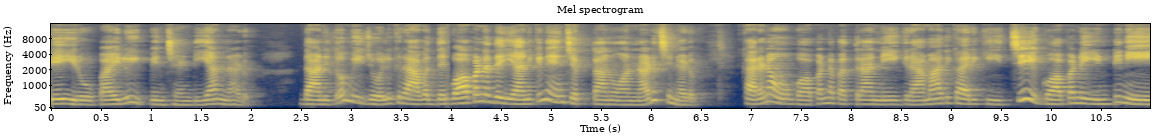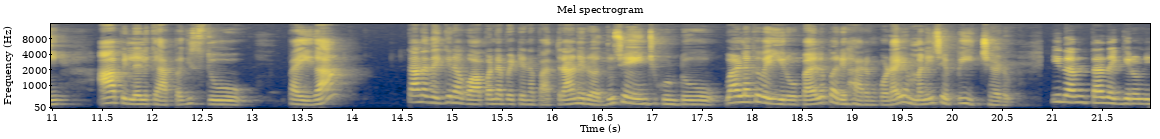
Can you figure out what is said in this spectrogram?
వెయ్యి రూపాయలు ఇప్పించండి అన్నాడు. దానితో మీ జోలికి రావద్దని గోపన్న దెయ్యానికి నేను చెప్తాను అన్నాడు చిన్నడు. కరణం గోపన్న పత్రాన్ని గ్రామాధికారికి ఇచ్చి గోపన్న ఇంటిని ఆ పిల్లలకి అప్పగిస్తూ పైగా తన దగ్గర గోపన్న పెట్టిన పత్రాన్ని రద్దు చేయించుకుంటూ వాళ్ళకి వెయ్యి రూపాయల పరిహారం కూడా ఇమ్మని చెప్పి ఇచ్చాడు. ఇదంతా దగ్గరుండి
